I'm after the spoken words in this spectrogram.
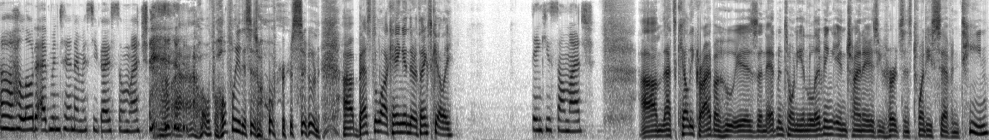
Uh, hello to Edmonton. I miss you guys so much. uh, hopefully, this is over soon. Uh, best of luck. Hang in there. Thanks, Kelly. Thank you so much. Um, that's Kelly Kreiba, who is an Edmontonian living in China, as you heard, since 2017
